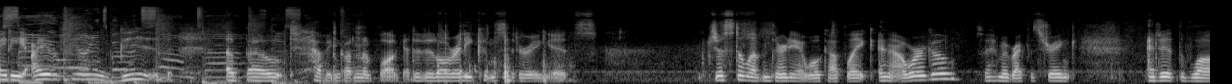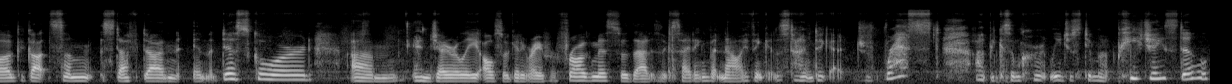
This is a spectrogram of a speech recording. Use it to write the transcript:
Alrighty, I am feeling good about having gotten a vlog edited already considering it's just 11.30. I woke up like an hour ago, so I had my breakfast drink, edited the vlog, got some stuff done in the Discord, um, and generally also getting ready for Frogmas, so that is exciting, but now I think it is time to get dressed, uh, because I'm currently just in my PJ still,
